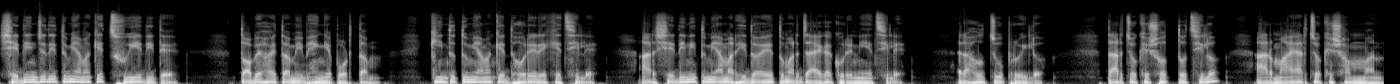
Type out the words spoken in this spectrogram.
সেদিন যদি তুমি আমাকে ছুঁয়ে দিতে, তবে হয়তো আমি ভেঙে পড়তাম। কিন্তু তুমি আমাকে ধরে রেখেছিলে। আর সেদিনই তুমি আমার হৃদয়ে তোমার জায়গা করে নিয়েছিলে। রাহুল চুপ রইল। তার চোখে সত্য ছিল আর মায়ার চোখে সম্মান।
